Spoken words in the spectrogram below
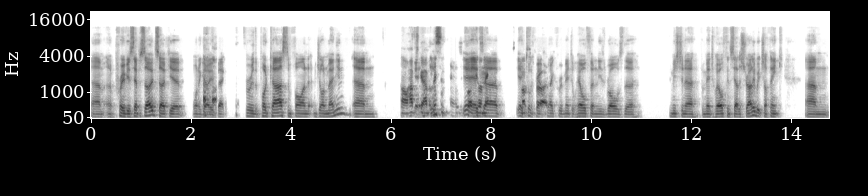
um, on a previous episode. So if you want to go back through the podcast and find John Mannion, um, I'll have yeah, to go have a listen. Yeah, it's, uh, yeah, he talks about breakthrough mental health and his role as the Commissioner for Mental Health in South Australia, which I think um,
